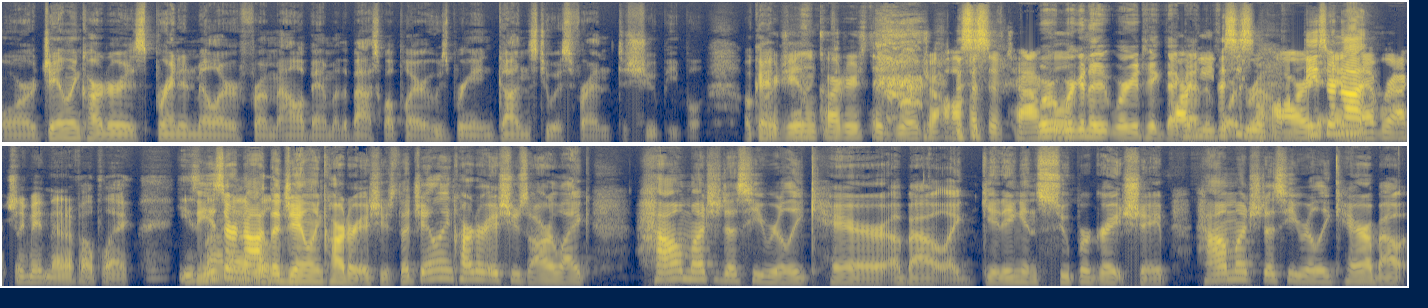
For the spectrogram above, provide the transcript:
or Jalen Carter is Brandon Miller from Alabama, the basketball player who's bringing guns to his friend to shoot people. Okay, or Jalen Carter's the Georgia is- offensive tackle. We're, we're gonna we're gonna take that guy in the argued This is round. hard These are not- never actually made an NFL play. He's these not are not the Jalen Carter issues. The Jalen Carter issues are like how much does he really care about like getting in super great shape? How much does he really care about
